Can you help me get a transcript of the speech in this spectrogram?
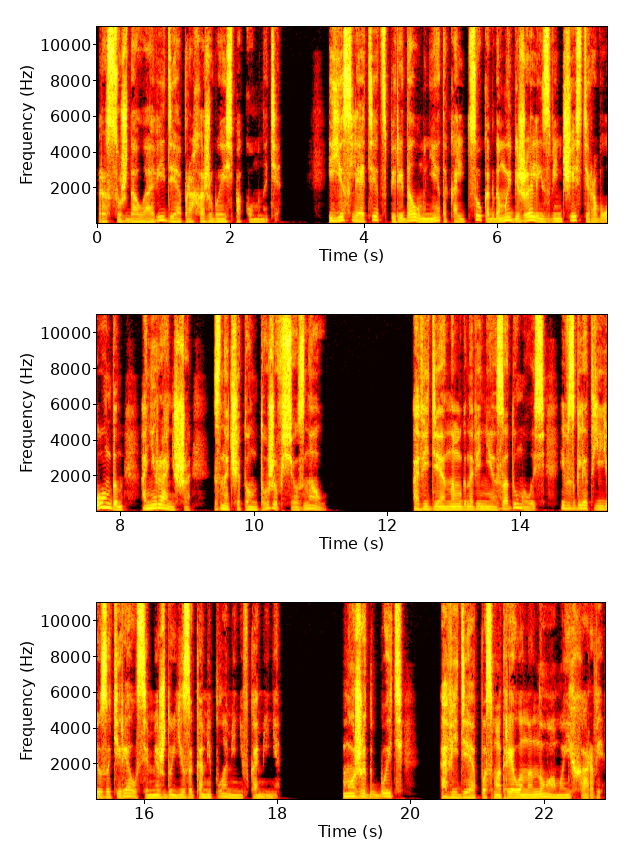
рассуждала Авидия, прохаживаясь по комнате. И если отец передал мне это кольцо, когда мы бежали из Винчестера в Лондон, а не раньше, значит, он тоже все знал. Авидия на мгновение задумалась, и взгляд ее затерялся между языками пламени в камине. «Может быть...» — Авидия посмотрела на Ноама и Харви.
